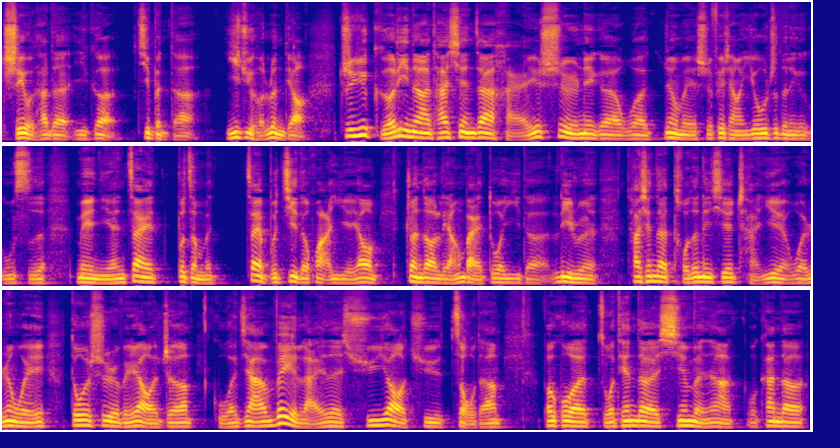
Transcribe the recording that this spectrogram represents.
持有它的一个基本的依据和论调。至于格力呢，它现在还是那个我认为是非常优质的那个公司，每年再不怎么再不济的话，也要赚到两百多亿的利润。它现在投的那些产业，我认为都是围绕着国家未来的需要去走的。包括昨天的新闻啊，我看到，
